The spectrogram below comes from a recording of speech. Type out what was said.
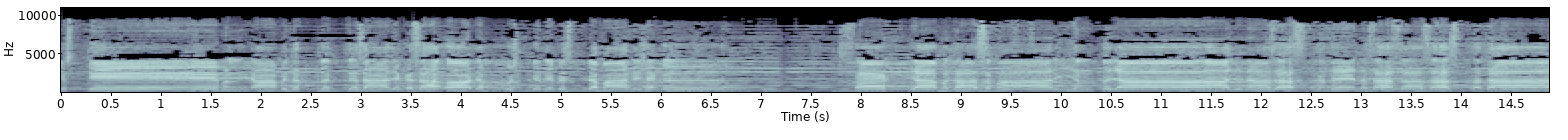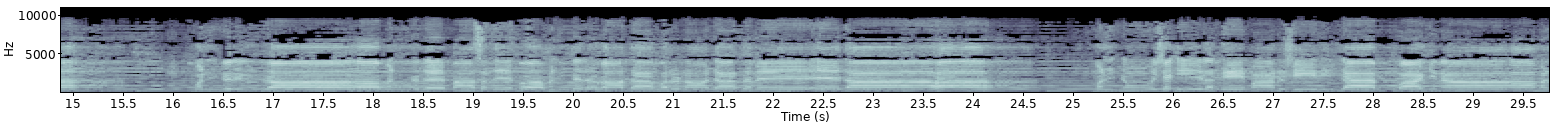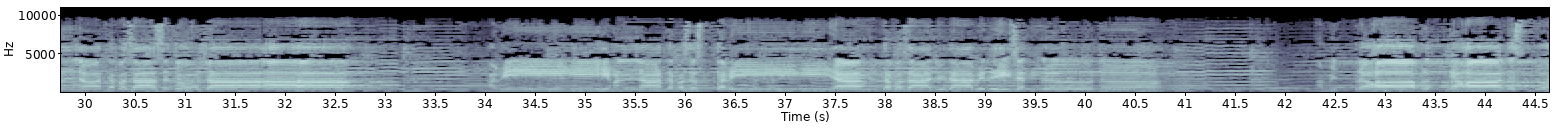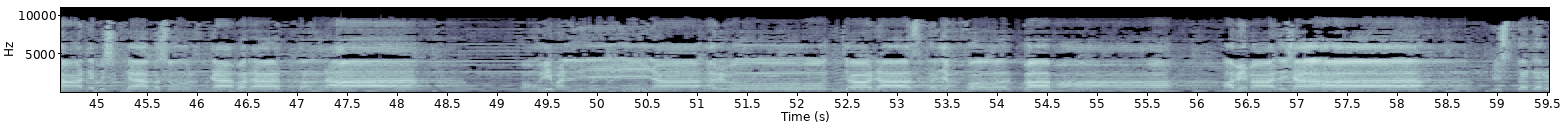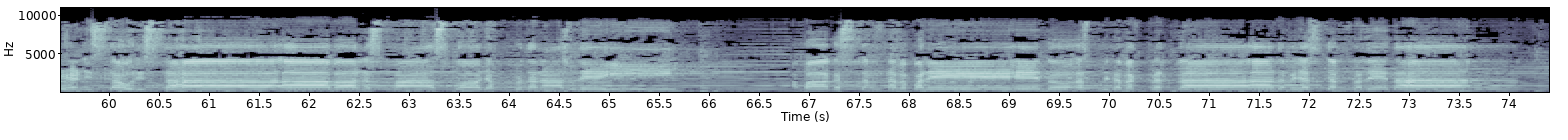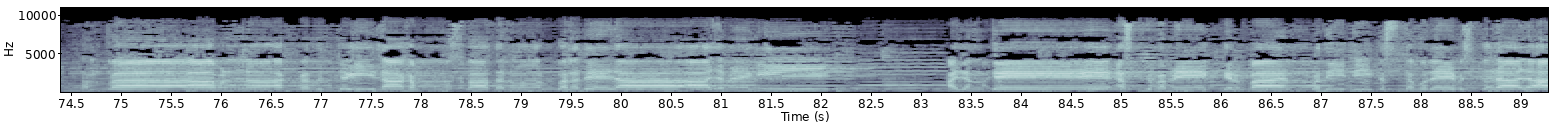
यस्ते मन्यापि दत्तत्यसायकसः ओडपुष्यति विष्टमानिषक् साह्यापदा समार्यन्तयायुना सहस्रतेन सहसा सहस्तता मन्युरिन्द्रा मन्युरेपासदेवो मन्युर्होता वरुणो जातवेदा मन्यो विष ईळते मानुषीर्या पाहिना मल्ना तपसा सजोषा। अभीः मल्ला तपसस्तवीयाम् तपसा जुजाविधिः शत्रून्। अमित्रः वृत्रः दस्युहादविश्चापशून्यापरात्तन्नः संहिमल्या अभिभूत्योजास्तजम्भोद्भामा अभिमादिशः। विस्तदर्शनिः सहुरिः वानस्मास्त्वजः पृतनासु देहि अभागस्तन्नभपरेतो अस्मितभक्रत्वादभिषश्च प्रदेतः तन्त्वामण्णाक्रतुजैलाहम् स्वातनोर्बलदेयाय मेहि अयन्ते अस्त्युपमे किर्वान् प्रदीतीतस्तहुरे विस्तरायः।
